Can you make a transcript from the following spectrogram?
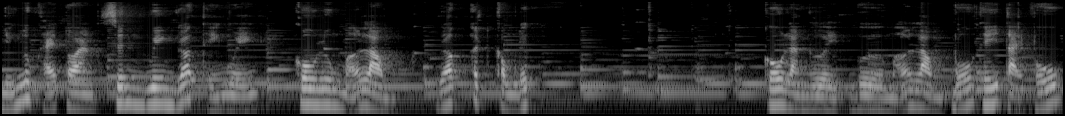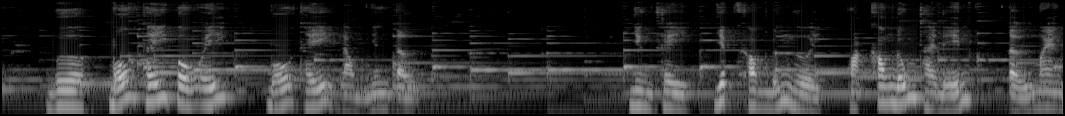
Những lúc Khải Toàn xin quyên góp thiện nguyện, cô luôn mở lòng, góp ít công đức. Cô là người vừa mở lòng bố thí tài phú, vừa bố thí vô ý, bố thí lòng nhân từ. Nhưng khi giúp không đúng người hoặc không đúng thời điểm tự mang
